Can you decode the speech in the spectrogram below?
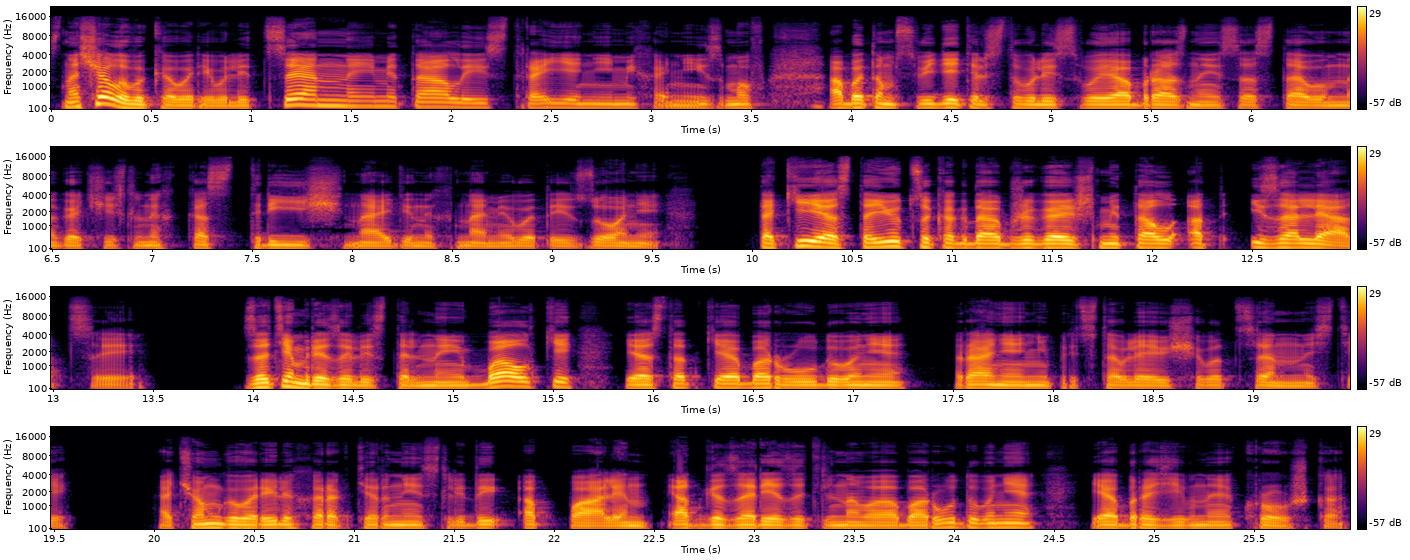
Сначала выковыривали ценные металлы из строения механизмов, об этом свидетельствовали своеобразные составы многочисленных кострищ, найденных нами в этой зоне. Такие остаются, когда обжигаешь металл от изоляции. Затем резали стальные балки и остатки оборудования, ранее не представляющего ценности, о чем говорили характерные следы опалин от газорезательного оборудования и абразивная крошка.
